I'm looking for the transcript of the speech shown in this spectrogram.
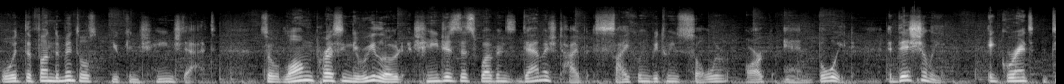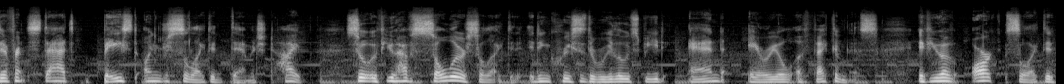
With the fundamentals, you can change that. So long pressing the reload changes this weapon's damage type cycling between solar, arc, and void. Additionally, it grants different stats based on your selected damage type. So if you have solar selected, it increases the reload speed and aerial effectiveness. If you have arc selected,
